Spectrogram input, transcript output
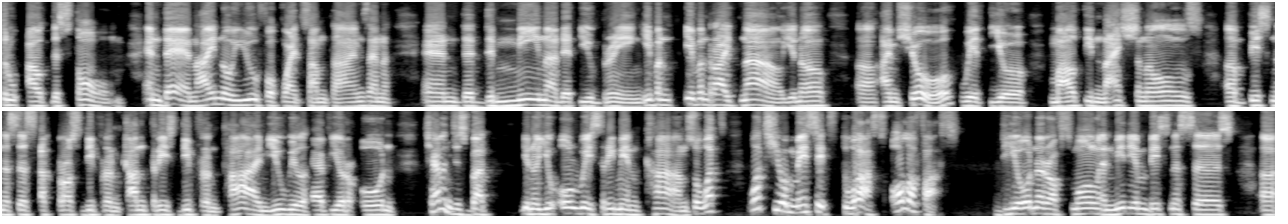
throughout the storm. And then I know you for quite some times, and and the demeanor that you bring, even even right now, you know, uh, I'm sure with your multinationals, uh, businesses across different countries, different time, you will have your own challenges, but you know, you always remain calm. So what's what's your message to us, all of us, the owner of small and medium businesses, uh,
